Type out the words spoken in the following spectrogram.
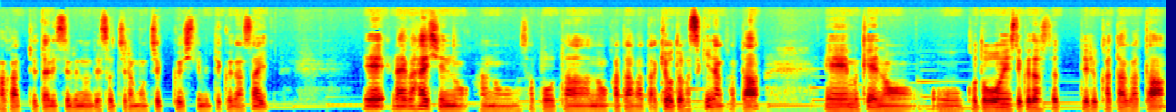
上がってたりするので、そちらもチェックしてみてください。で、ライブ配信の、あの、サポーターの方々、京都が好きな方、えー、MK のことを応援してくださってる方々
